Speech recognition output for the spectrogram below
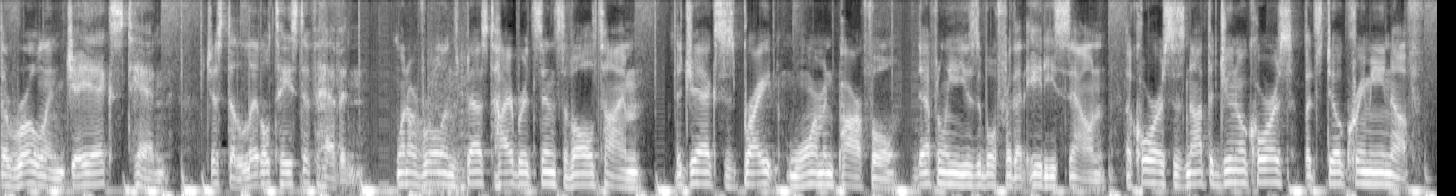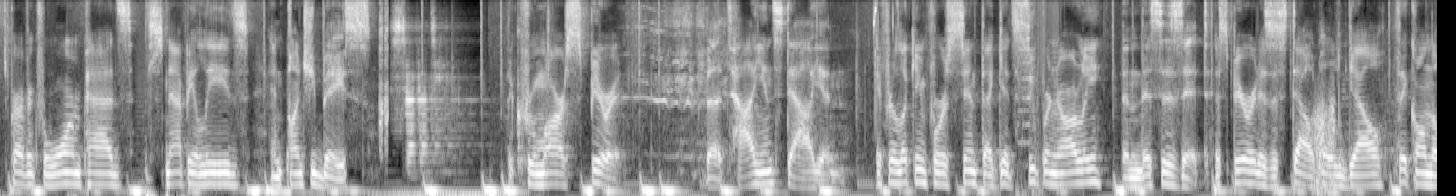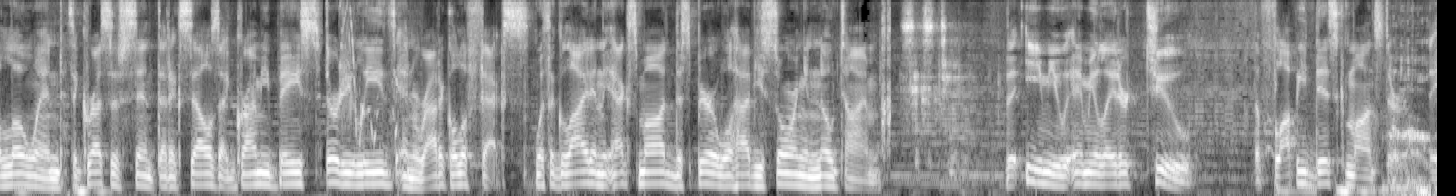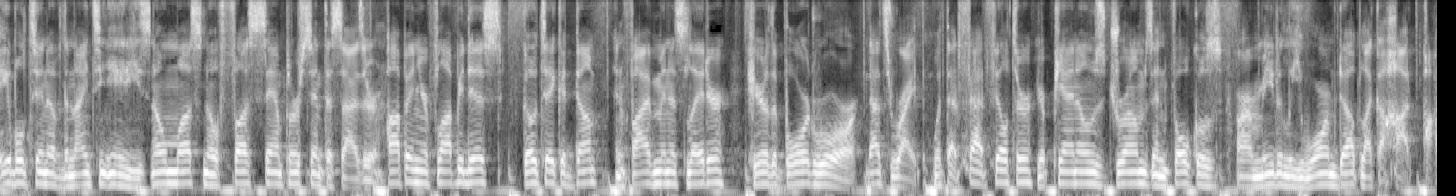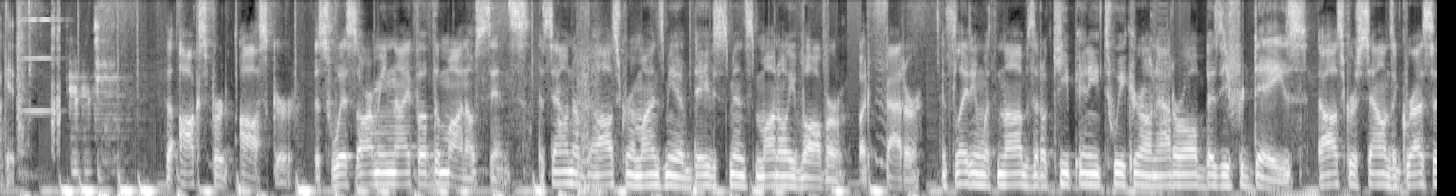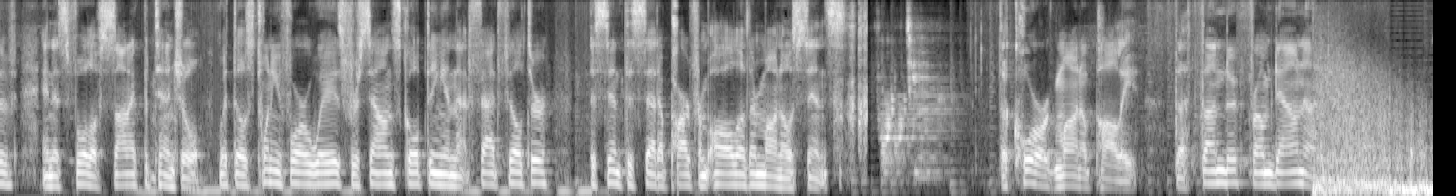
The Roland JX10, just a little taste of heaven. One of Roland's best hybrid synths of all time. The JX is bright, warm, and powerful, definitely usable for that 80s sound. The chorus is not the Juno chorus, but still creamy enough. It's Perfect for warm pads, snappy leads, and punchy bass. 70. The Crumar Spirit, the Italian Stallion. If you're looking for a synth that gets super gnarly, then this is it. The Spirit is a stout old gal, thick on the low end. It's aggressive synth that excels at grimy bass, dirty leads, and radical effects. With a glide in the X mod, the Spirit will have you soaring in no time. 16. The Emu Emulator 2 the floppy disk monster, the Ableton of the 1980s. No muss, no fuss sampler synthesizer. Pop in your floppy disk, go take a dump, and five minutes later, hear the board roar. That's right, with that fat filter, your pianos, drums, and vocals are immediately warmed up like a hot pocket the Oxford Oscar, the Swiss Army knife of the monosynths. The sound of the Oscar reminds me of Dave Smith's Mono Evolver, but fatter. It's laden with knobs that'll keep any tweaker on Adderall busy for days. The Oscar sounds aggressive and is full of sonic potential. With those 24 ways for sound sculpting and that fat filter, the synth is set apart from all other mono synths. 14. The Korg Monopoly, the thunder from down under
